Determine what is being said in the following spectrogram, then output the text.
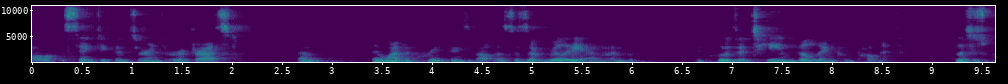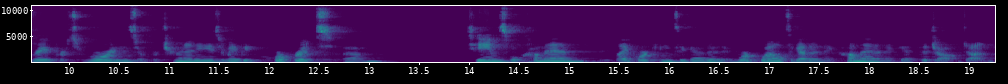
all of the safety concerns are addressed. Um, and one of the great things about this is it really um, includes a team building component. So this is great for sororities or fraternities or maybe corporate um, teams will come in, they like working together, they work well together, and they come in and they get the job done.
